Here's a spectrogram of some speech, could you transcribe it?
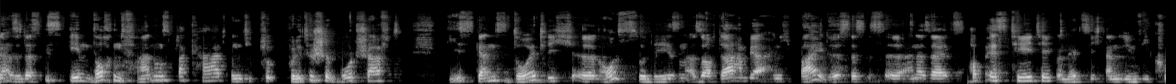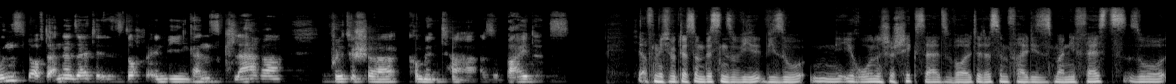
Ne, also das ist eben doch ein Fahndungsplakat und die politische Botschaft, die ist ganz deutlich äh, rauszulesen. Also auch da haben wir eigentlich beides. Das ist äh, einerseits Pop-Ästhetik und letztlich dann irgendwie Kunst. Auf der anderen Seite ist es doch irgendwie ein ganz klarer politischer Kommentar. Also beides. Ja, auf mich wirkt das so ein bisschen so wie, wie so eine ironische Schicksalswolte, dass im Fall dieses Manifests so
